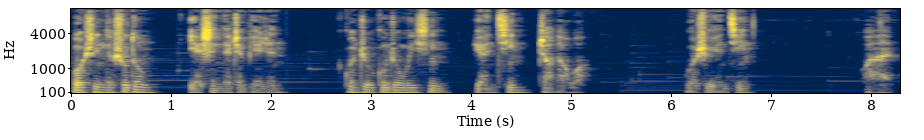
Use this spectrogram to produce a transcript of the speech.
我是你的树洞，也是你的枕边人。关注公众微信“远近”，找到我。我是远近，晚安。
